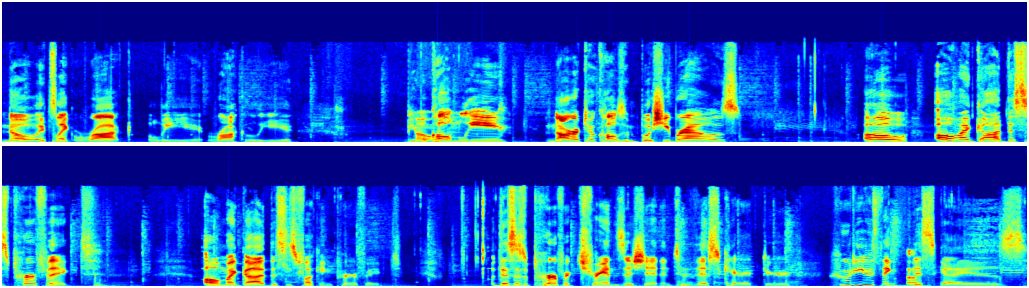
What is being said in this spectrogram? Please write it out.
No, it's like Rock Lee. Rock Lee. People Oh. call him Lee. Naruto calls him Bushy Brows. Oh, oh my god, this is perfect. Oh my god, this is fucking perfect. This is a perfect transition into this character. Who do you think Uh. this guy is?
